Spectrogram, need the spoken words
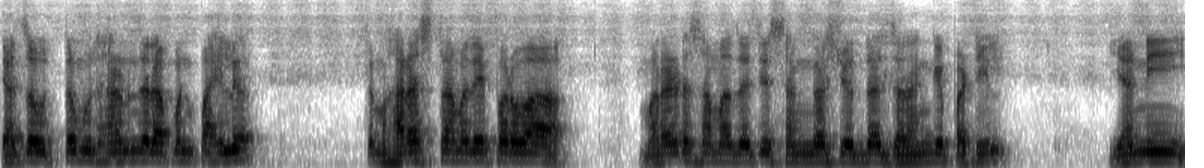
त्याचं उत्तम उदाहरण जर आपण पाहिलं तर महाराष्ट्रामध्ये परवा मराठा समाजाचे संघर्षयोद्धा जरांगे पाटील यांनी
